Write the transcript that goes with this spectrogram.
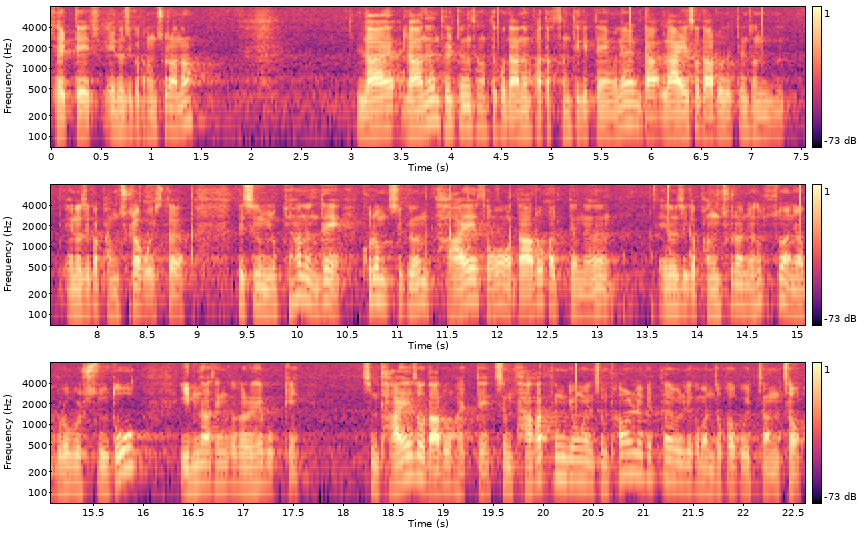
될때 에너지가 방출하나? 라, 라는 들뜬 상태고 나는 바닥 상태이기 때문에 나, 라에서 나로 될땐 에너지가 방출하고 있어요. 근데 지금 이렇게 하는데 그럼 지금 다에서 나로 갈 때는 에너지가 방출하냐 흡수하냐 물어볼 수도 있나 생각을 해볼게. 지금 다에서 나로 갈 때 지금 다 같은 경우에는 지금 파울리 베타 원리가 만족하고 있지 않죠.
